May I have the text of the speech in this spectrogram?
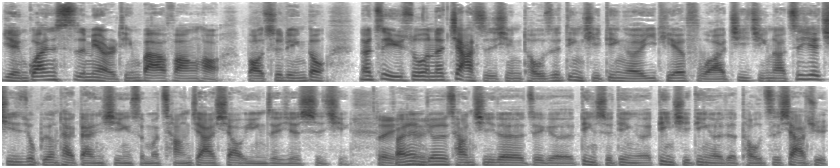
眼观四面，耳听八方哈，保持灵动。那至于说呢，价值型投资、定期定额 ETF 啊、基金啊这些，其实就不用太担心什么长假效应这些事情。对，反正你就是长期的这个定时定额、定期定额的投资下去。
